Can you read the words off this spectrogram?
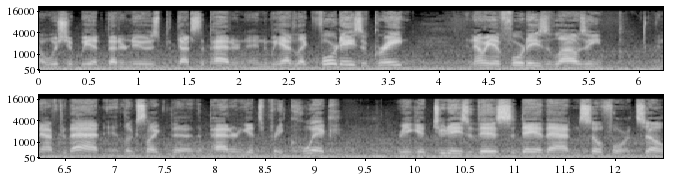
I wish we had better news, but that's the pattern. And we had like four days of great, and now we have four days of lousy. And after that, it looks like the, the pattern gets pretty quick where you get two days of this, a day of that, and so forth. So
